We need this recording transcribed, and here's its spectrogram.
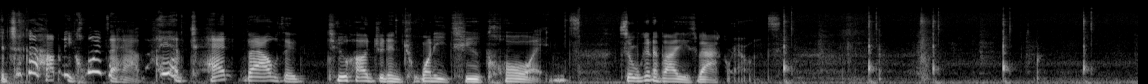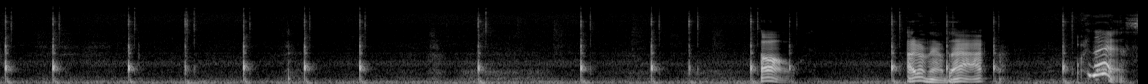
And check out how many coins I have. I have 10,222 coins. So we're going to buy these backgrounds. Oh. I don't have that. Or this.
